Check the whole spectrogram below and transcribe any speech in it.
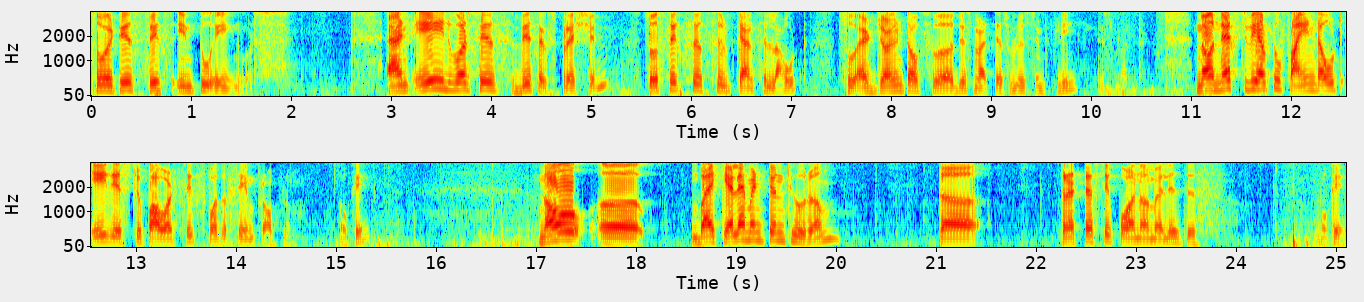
So, it is 6 into A inverse and A inverse is this expression. So, 6 will cancel out. So, adjoint of uh, this matrix will be simply this matrix. Now, next we have to find out a raised to power 6 for the same problem. Okay. Now, uh, by Cayley-Hamilton theorem, the characteristic polynomial is this okay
